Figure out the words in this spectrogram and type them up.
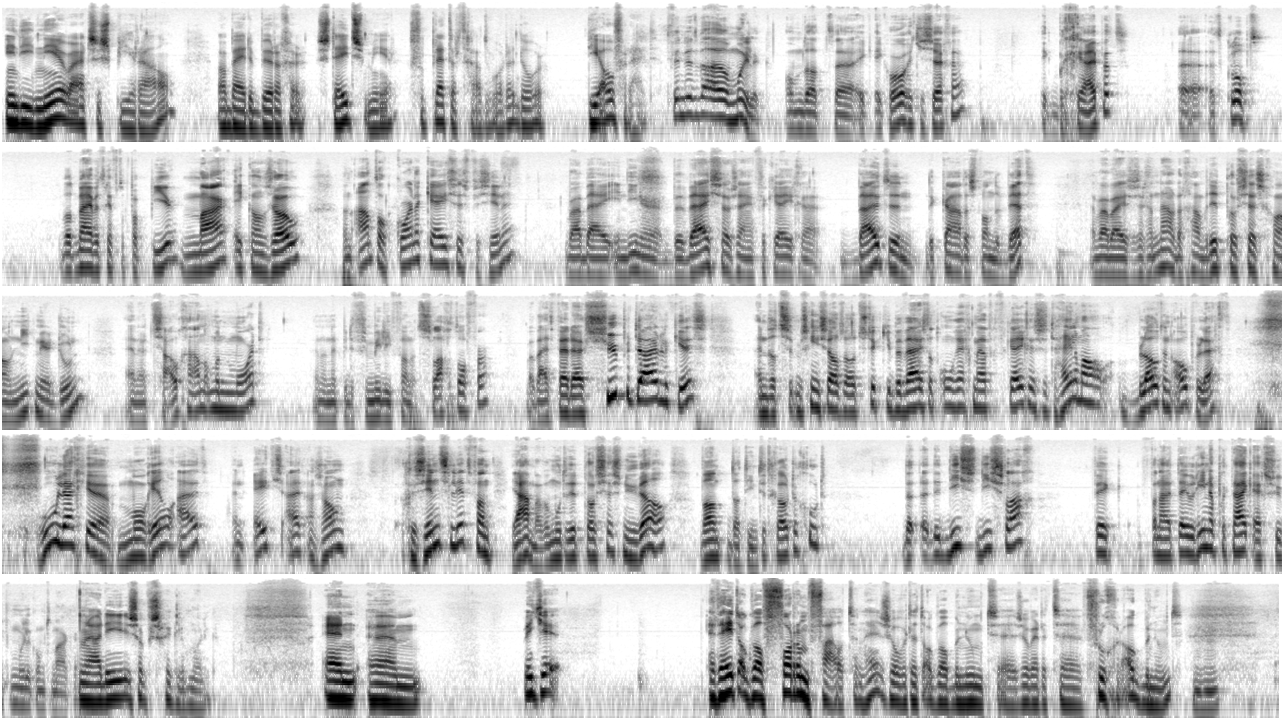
in die neerwaartse spiraal, waarbij de burger steeds meer verpletterd gaat worden door die overheid. Ik vind dit wel heel moeilijk, omdat eh, ik, ik hoor het je zeggen, ik begrijp het, eh, het klopt wat mij betreft op papier, maar ik kan zo een aantal corner cases verzinnen waarbij indien er bewijs zou zijn verkregen buiten de kaders van de wet en waarbij ze zeggen, nou dan gaan we dit proces gewoon niet meer doen en het zou gaan om een moord. En dan heb je de familie van het slachtoffer, waarbij het verder super duidelijk is en dat ze misschien zelfs wel het stukje bewijs dat onrechtmatig verkregen is, het helemaal bloot en open legt. Hoe leg je moreel uit en ethisch uit aan zo'n gezinslid van, ja, maar we moeten dit proces nu wel, want dat dient het grote goed. Dat, eh, die, die slag vind ik vanuit theorie naar praktijk echt super moeilijk om te maken. Nou, die is ook verschrikkelijk moeilijk. En ehm, weet je, het heet ook wel vormfouten. Hè? Zo wordt het ook wel benoemd. eh, zo werd het eh, vroeger ook benoemd. Mhm.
